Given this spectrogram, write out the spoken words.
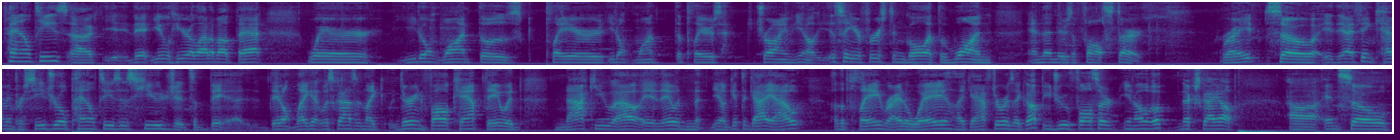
penalties. Uh, you'll hear a lot about that, where you don't want those players. You don't want the players drawing. You know, let's say you're first and goal at the one, and then there's a false start, right? So I think having procedural penalties is huge. It's a big. They don't like it. Wisconsin, like during fall camp, they would knock you out. They would you know get the guy out of the play right away. Like afterwards, like up, oh, you drew false art, you know, up oh, next guy up, uh, and so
